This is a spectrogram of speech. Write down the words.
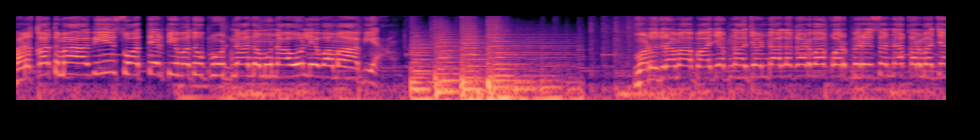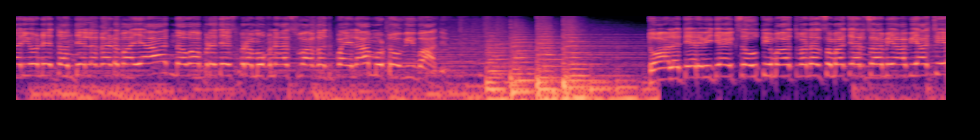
હરકતમાં આવી સોતેરથી વધુ ફ્રૂટના નમૂનાઓ લેવામાં આવ્યા. વડોદરામાં ભાજપના ઝંડા લગાડવા કોર્પોરેશનના કર્મચારીઓને ધંધે લગાડવાયા નવા પ્રદેશ પ્રમુખના સ્વાગત પહેલા મોટો વિવાદ. તો હાલ અત્યારે બીજા એક સૌથી મહત્વના સમાચાર સામે આવ્યા છે.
